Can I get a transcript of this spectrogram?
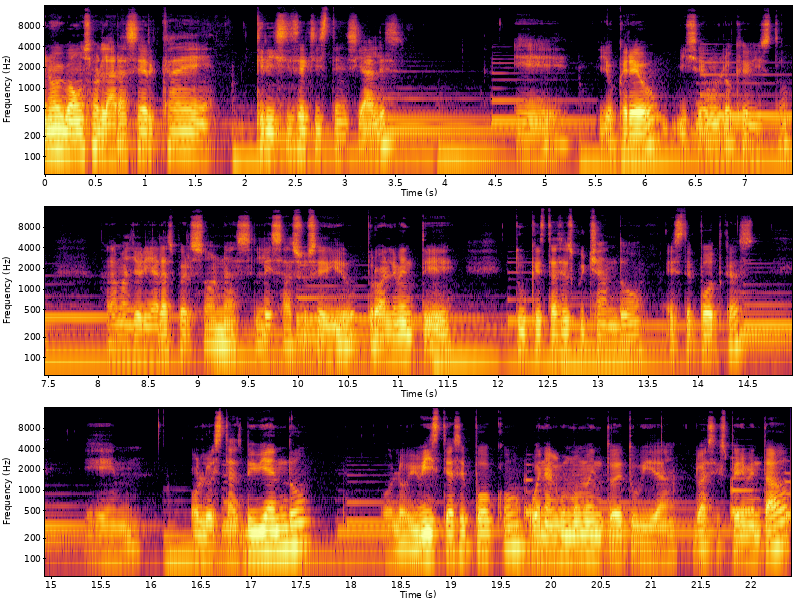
Bueno, hoy vamos a hablar acerca de crisis existenciales. Eh, yo creo, y según lo que he visto, a la mayoría de las personas les ha sucedido. Probablemente tú que estás escuchando este podcast, em, o lo estás viviendo, o lo viviste hace poco, o en algún momento de tu vida lo has experimentado,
